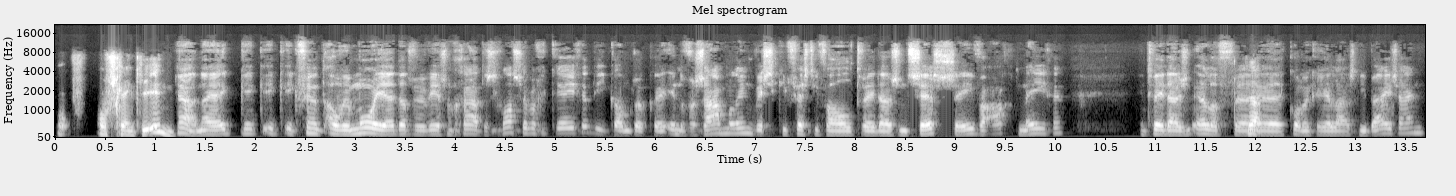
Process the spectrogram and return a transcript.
Of, of schenk je in? Ja, nou ja, ik, ik, ik, ik vind het alweer mooi hè, dat we weer zo'n gratis glas hebben gekregen. Die komt ook eh, in de verzameling. Whisky Festival 2006, 7, 8, 9. In 2011 eh, Ja. kon ik er helaas niet bij zijn.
